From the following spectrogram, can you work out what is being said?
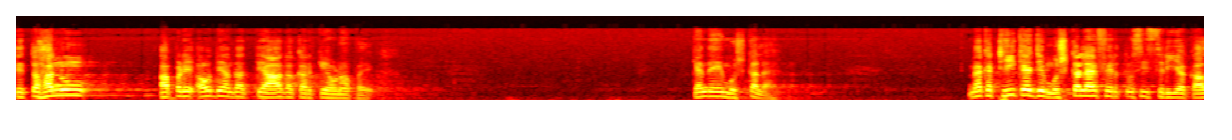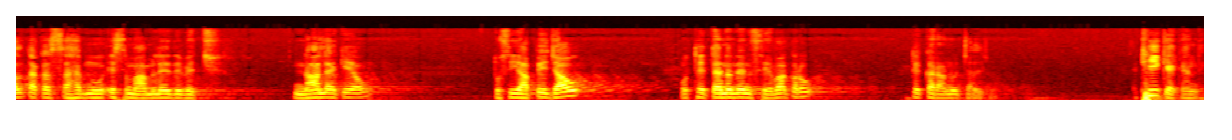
ਤੇ ਤੁਹਾਨੂੰ ਆਪਣੇ ਅਹੁਦਿਆਂ ਦਾ ਤਿਆਗ ਕਰਕੇ ਆਉਣਾ ਪਏਗਾ। ਕਹਿੰਦੇ ਇਹ ਮੁਸ਼ਕਲ ਹੈ। ਮੈਂ ਕਿਹਾ, ਠੀਕ ਹੈ, ਜੇ ਮੁਸ਼ਕਲ ਹੈ, ਫਿਰ ਤੁਸੀਂ ਸ੍ਰੀ ਅਕਾਲ ਤਖਤ ਸਾਹਿਬ ਨੂੰ ਇਸ ਮਾਮਲੇ ਦੇ ਵਿੱਚ ਨਾ ਲੈ ਕੇ ਆਓ। ਤੁਸੀਂ ਆਪੇ ਜਾਓ, ਉੱਥੇ ਤਿੰਨ ਦਿਨ ਸੇਵਾ ਕਰੋ ਤੇ ਘਰਾਂ ਨੂੰ ਚੱਲ ਜਾਓ। ਠੀਕ ਹੈ ਕਹਿੰਦੇ।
